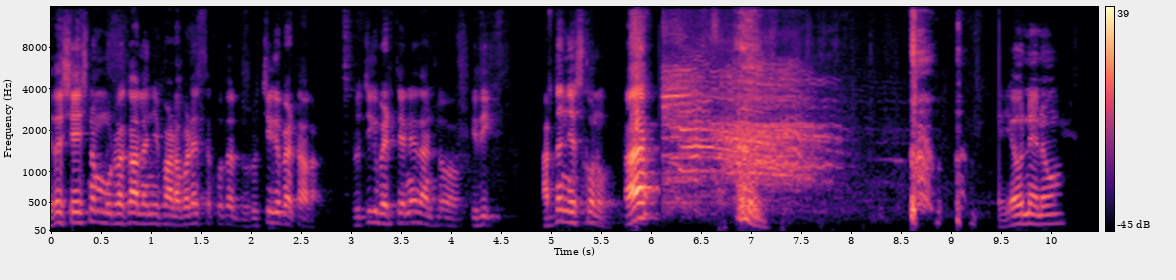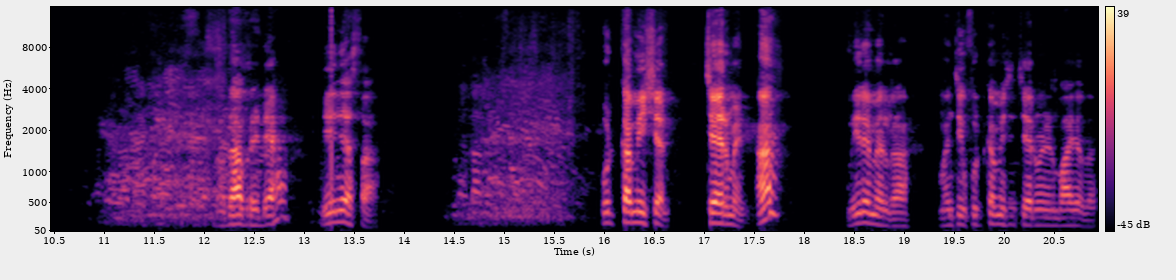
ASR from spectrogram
ఏదో చేసినాం మూడు రకాలు అని చెప్పి ఆడ పడేస్తే కుదరదు. రుచిగా పెట్టాలా? రుచిగా పెడితేనే దాంట్లో ఇది. అర్థం చేసుకోను ఆ? ఎవరు నేను? ప్రతాప్ రెడ్డి. ఏం చేస్తా? Food commission chairman. ఆ? మీరే మేలరా. మంచి ఫుడ్ కమిషన్ చైర్మన్ అని బాగా కదా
